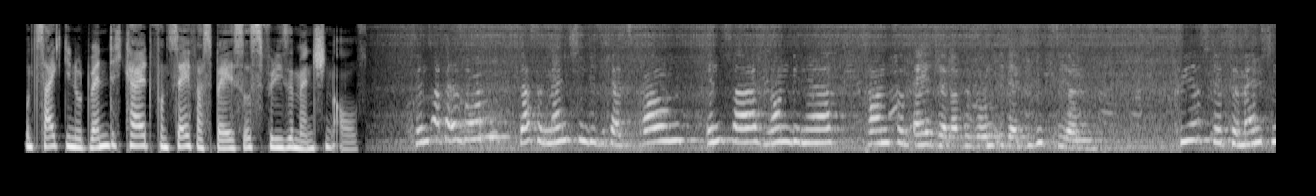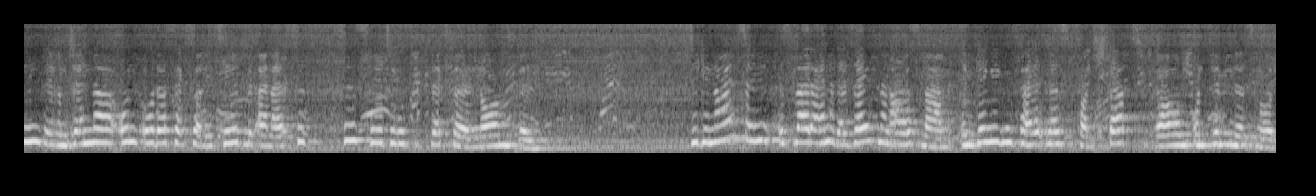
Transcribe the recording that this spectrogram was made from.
und zeigt die Notwendigkeit von Safer Spaces für diese Menschen auf. Flinterpersonen, das sind Menschen, die sich als Frauen, Inter, Non-Binär, Trans- und Agender-Personen identifizieren. Queer steht für Menschen, deren Gender und oder Sexualität mit einer cis-heterosexuellen Norm bricht. Die G19 ist leider eine der seltenen Ausnahmen im gängigen Verhältnis von Stadt, Raum und Feminismus.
